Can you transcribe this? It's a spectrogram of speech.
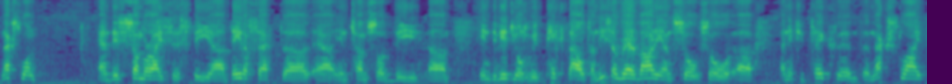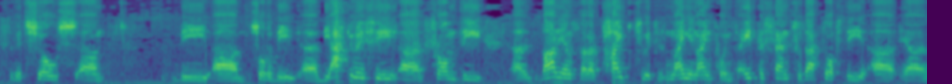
Next one and this summarizes the uh, data set uh, uh, in terms of the um, individuals we picked out. And these are rare variants, so, so and if you take the, the next slide, which shows um, the um, sort of the uh, the accuracy uh, from the uh, variants that are typed, which is 99.8% to that of the, uh, uh,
